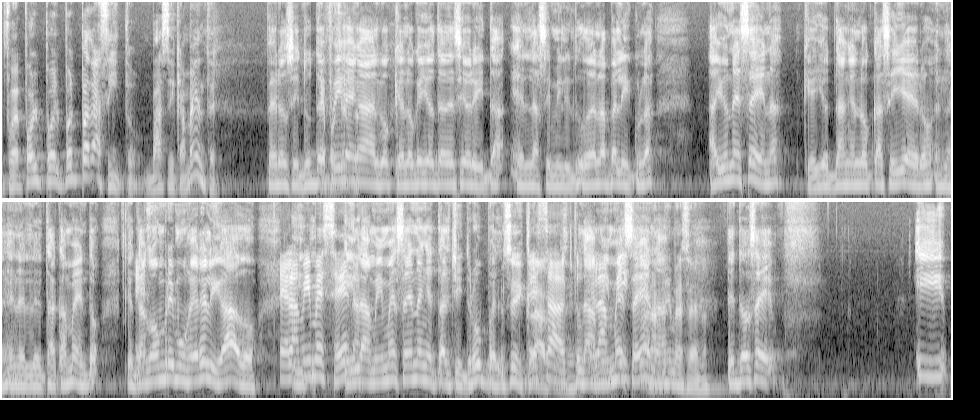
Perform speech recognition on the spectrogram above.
fue por, por, por pedacito, básicamente. Pero si tú te fijas en algo, que es lo que yo te decía ahorita, en la similitud de la película, hay una escena que ellos están en los casilleros, en, el destacamento, que están Es- hombres y mujeres ligados. Es la Y- misma escena. Y la misma escena en Starship Trooper. Sí, claro. Exacto. sí. La misma misma. escena. La misma escena. Entonces, y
